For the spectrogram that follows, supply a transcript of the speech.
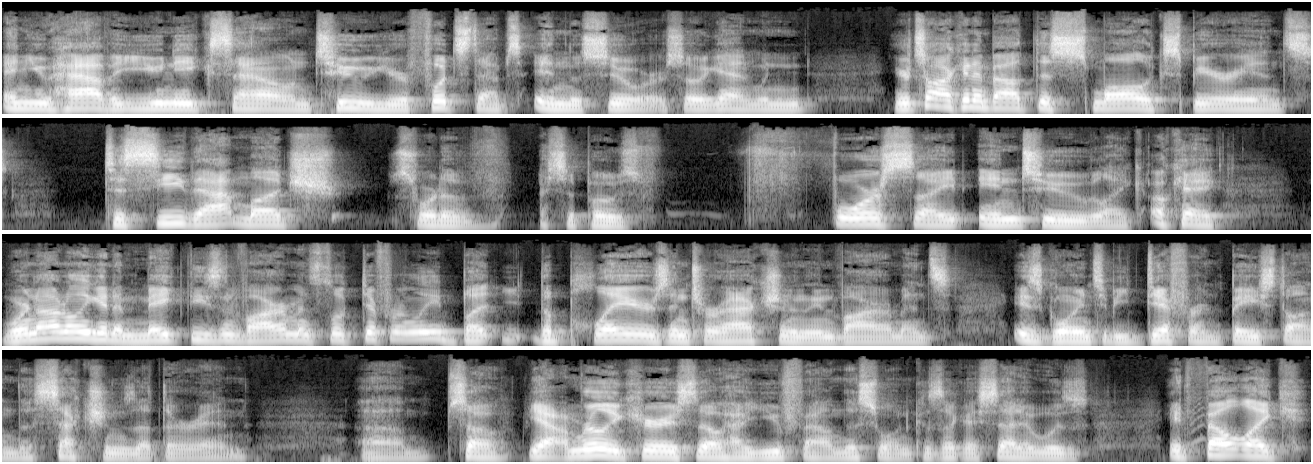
and you have a unique sound to your footsteps in the sewer. So, again, when you're talking about this small experience, to see that much sort of, I suppose, foresight into like, okay, we're not only going to make these environments look differently, but the player's interaction in the environments is going to be different based on the sections that they're in. Um, so yeah, I'm really curious though how you found this one because, like I said, it was it felt like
